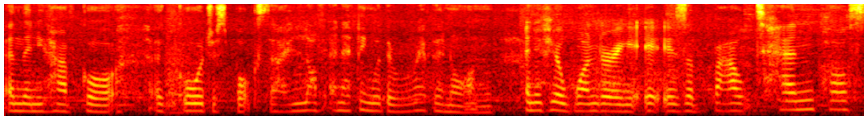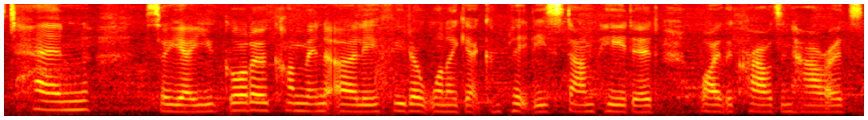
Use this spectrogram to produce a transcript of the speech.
And then you have got a gorgeous box there. I love anything with a ribbon on. And if you're wondering, it is about 10 past 10. So yeah, you gotta come in early if you don't wanna get completely stampeded by the crowds in Harrods.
